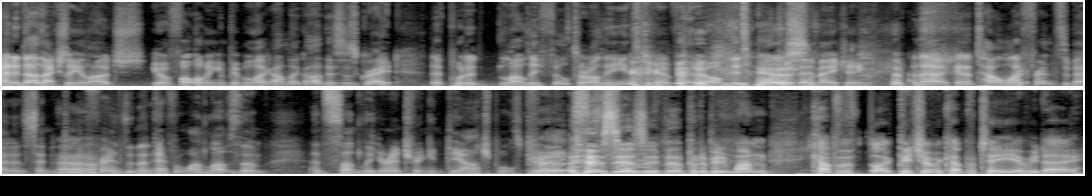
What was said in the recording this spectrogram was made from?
And it does actually enlarge your following. And people are like, oh my god, this is great. They've put a lovely filter on the Instagram photo of this portrait Yes. they're making, and they're going to tell my friends about it and send it to Yeah. their friends, and then everyone loves them. And suddenly you're entering into the Archibald's Yeah, yes, yes, put a bit one cup of like picture of a cup of tea every day.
